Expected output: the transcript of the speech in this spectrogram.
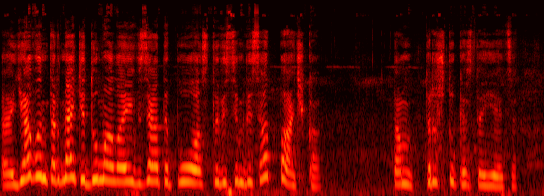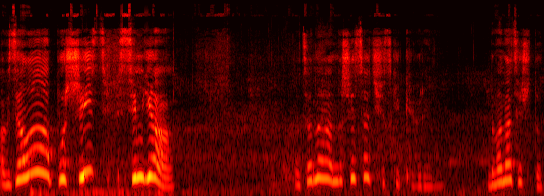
Е, Я в інтернеті думала їх взяти по 180 пачка. Там три штуки здається. А взяла по 6 сім'я. Оце на, на 60 чи скільки гривень? 12 штук.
